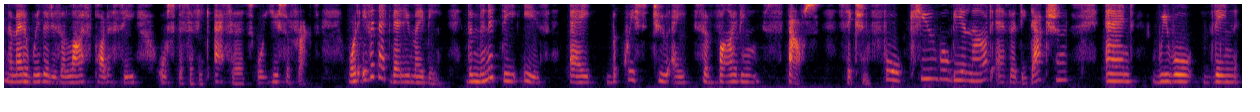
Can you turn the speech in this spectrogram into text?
no matter whether it is a life policy or specific assets or usufructs, whatever that value may be, the minute there is a bequest to a surviving spouse, Section 4Q will be allowed as a deduction, and we will then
